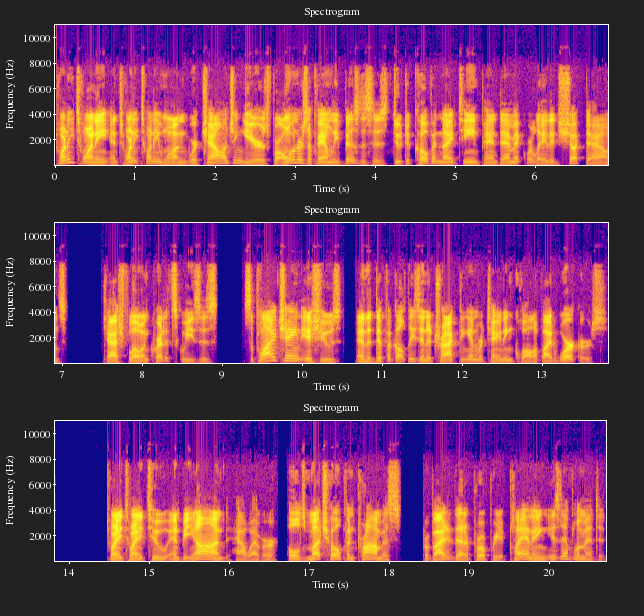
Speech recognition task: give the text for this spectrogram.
2020 and 2021 were challenging years for owners of family businesses due to COVID 19 pandemic related shutdowns, cash flow and credit squeezes, supply chain issues, and the difficulties in attracting and retaining qualified workers. 2022 and beyond, however, holds much hope and promise provided that appropriate planning is implemented.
